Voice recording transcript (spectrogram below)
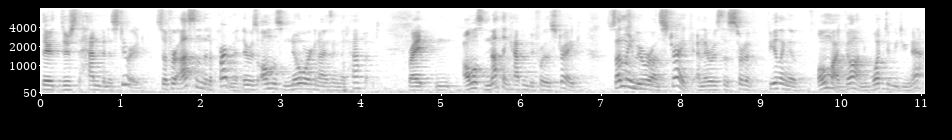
there, there just hadn't been a steward so for us in the department there was almost no organizing that happened right? Almost nothing happened before the strike. Suddenly we were on strike, and there was this sort of feeling of, oh my god, what do we do now?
